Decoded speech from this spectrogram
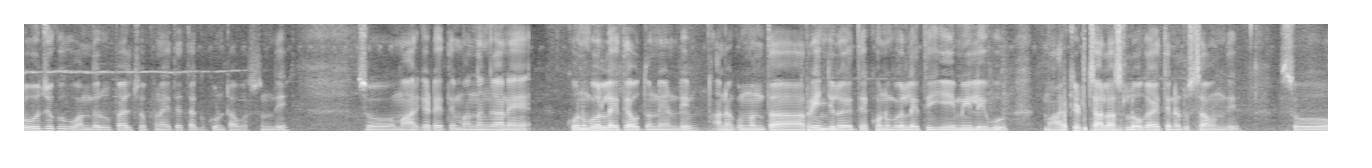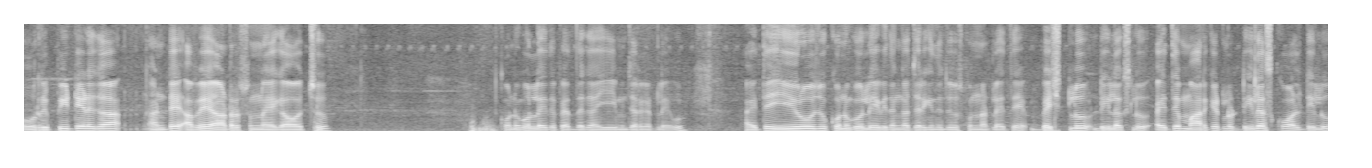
రోజుకు వంద రూపాయల చొప్పున అయితే తగ్గుకుంటూ వస్తుంది. సో మార్కెట్ అయితే మందంగానే కొనుగోళ్ళు అయితే అవుతున్నాయండి. అనుకున్నంత రేంజ్లో అయితే కొనుగోళ్ళు అయితే ఏమీ లేవు. మార్కెట్ చాలా స్లోగా అయితే నడుస్తూ ఉంది. సో రిపీటెడ్గా అంటే అవే ఆర్డర్స్ ఉన్నాయి కావచ్చు. కొనుగోళ్ళు అయితే పెద్దగా ఏమి జరగట్లేవు. అయితే ఈరోజు కొనుగోలు ఏ విధంగా జరిగింది చూసుకున్నట్లయితే బెస్ట్లు డీలక్స్లు అయితే మార్కెట్లో డీలక్స్ క్వాలిటీలు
